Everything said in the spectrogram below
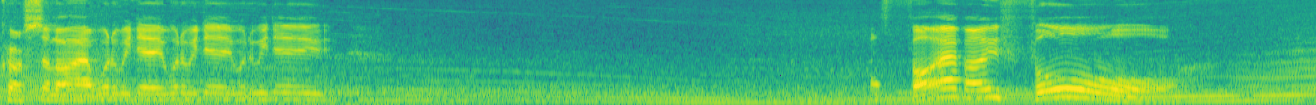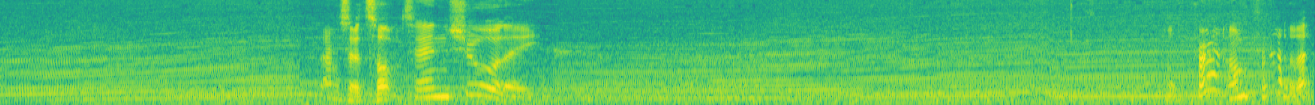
Cross the line. What do we do? What do we do? What do we do? A 504. That's a top 10, surely. I'm proud, I'm proud of that.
